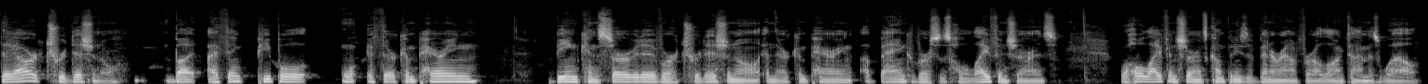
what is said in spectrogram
they are traditional. But I think people, if they're comparing being conservative or traditional and they're comparing a bank versus whole life insurance, well, whole life insurance companies have been around for a long time as well.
